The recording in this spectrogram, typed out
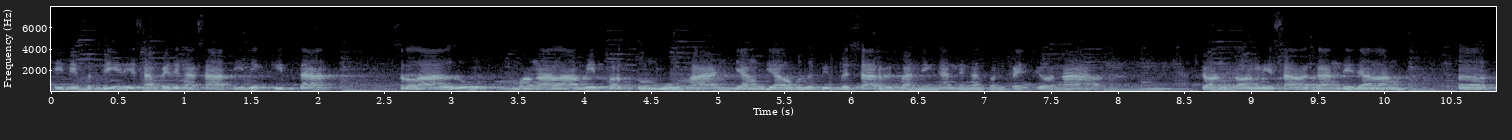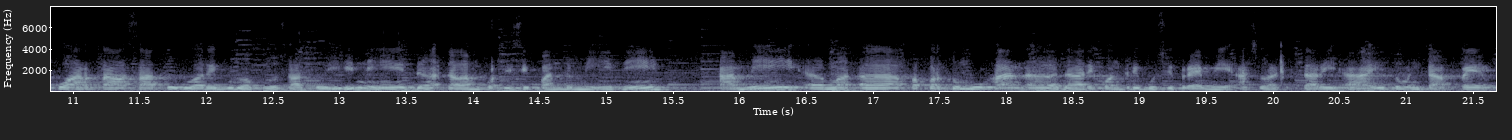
ini berdiri sampai dengan saat ini kita selalu mengalami pertumbuhan yang jauh lebih besar dibandingkan dengan konvensional. Contoh misalkan di dalam eh, kuartal 1 2021 ini dalam kondisi pandemi ini kami eh, eh, apa, pertumbuhan eh, dari kontribusi premi asuransi syariah itu mencapai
